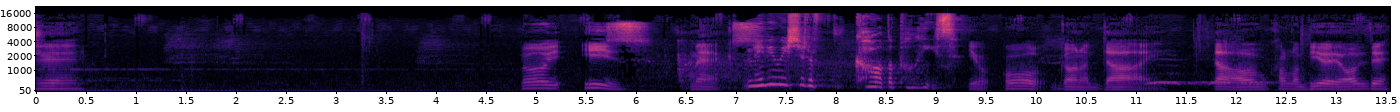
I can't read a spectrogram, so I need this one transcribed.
Bože. Koji is Max? Maybe we should have called the police. You're all gonna die. Da, bukvalno bio je ovdje.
